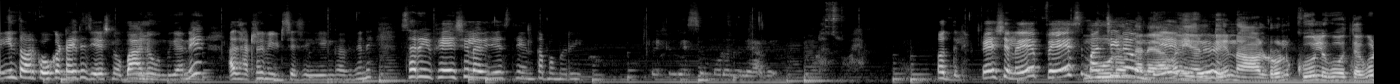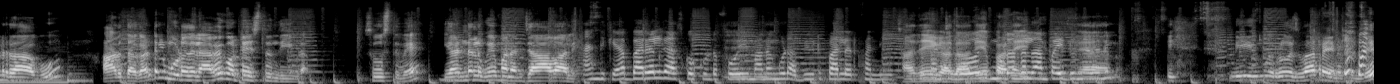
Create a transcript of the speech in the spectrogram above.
ఇంతవరకు ఒకటైతే చేసినావు. బాగానే ఉంది కానీ అది అట్లనే ఇడిచేసే ఏం కాదు కానీ. సరే ఈ ఫేషియల్ అవి చేస్తే ఎంతమ్మా మరి? వద్దులే. ఫేషియల్ ఫేస్ మూడు నీకు. అంటే నాలుగు రోజులు కూలి పోతే కూడా రావు. అర్ధ గంటలు మూడు వందల యాభై కొట్టేస్తుంది ఈవిడ. చూస్తువే ఎండలు పోయి మనం జావాలి. అందుకే ఆ బర్రెలు కాసుకోకుండా పోయి మనం కూడా బ్యూటీ పార్లర్ పని అదే కదా అదే పని. నీ రోజు వాటర్ అయినట్టుంది.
